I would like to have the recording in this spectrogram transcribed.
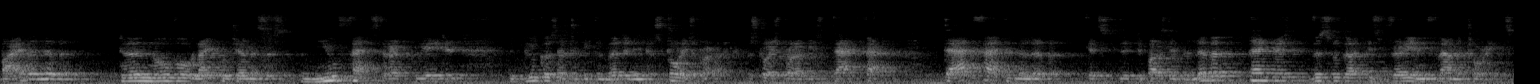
by the liver, de novo lipogenesis, the new fats that are created, the glucose has to be converted into a storage product. The storage product is that fat. That fat in the liver gets deposited in the liver, pancreas, visceral gut is very inflammatory. Its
